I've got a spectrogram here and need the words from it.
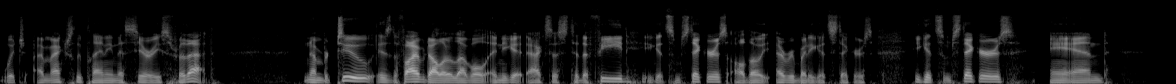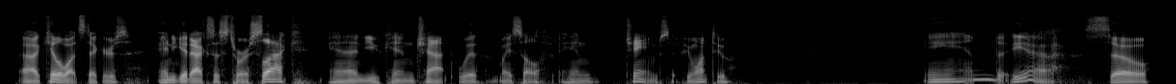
which I'm actually planning a series for that. Number two is the $5 level, and you get access to the feed. You get some stickers, although everybody gets stickers. You get some stickers and uh, kilowatt stickers, and you get access to our Slack, and you can chat with myself and James if you want to. And yeah, so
